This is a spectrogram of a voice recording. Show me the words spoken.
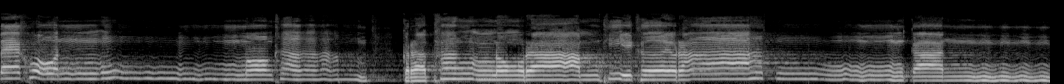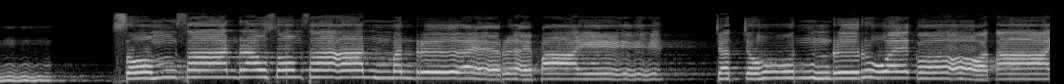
แต่คนมองข้าม กระทั่งนงรามที่เคยรัก กัน สมสารเราสมสารมันเรื่อยเรื่อยไป จะจนหรือรวยก็ตาย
